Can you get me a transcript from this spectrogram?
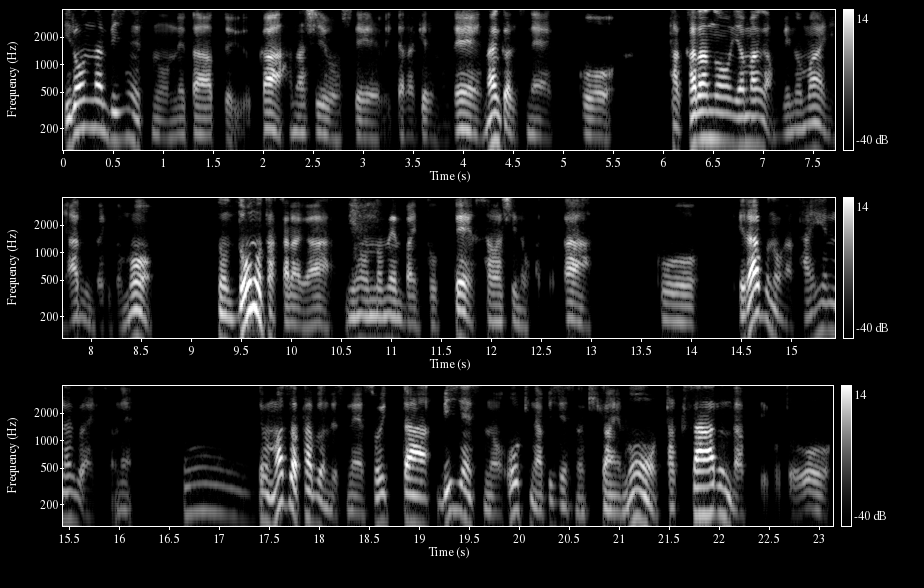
いろんなビジネスのネタというか話をしていただけるので、なんかですね、こう、宝の山が目の前にあるんだけども、そのどの宝が日本のメンバーにとってふさわしいのかとか、こう、選ぶのが大変なぐらいですよね。うん。でもまずは多分ですね、そういったビジネスの、大きなビジネスの機会もたくさんあるんだっていうことを、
